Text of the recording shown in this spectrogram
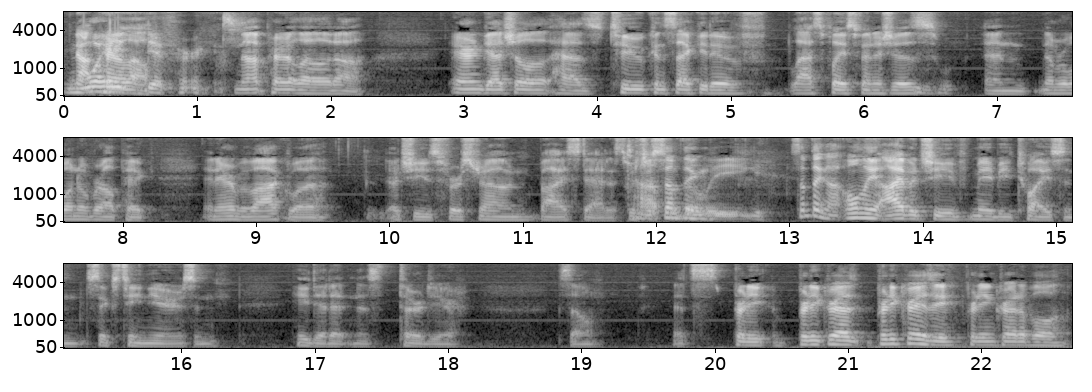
not Way parallel. different. Not parallel at all. Aaron Getchell has two consecutive last place finishes and number one overall pick, and Aaron Bavacqua achieves first round bye status, which Top is something of the league. something only I've achieved maybe twice in 16 years, and he did it in his third year. So it's pretty pretty cra- pretty crazy, pretty incredible,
